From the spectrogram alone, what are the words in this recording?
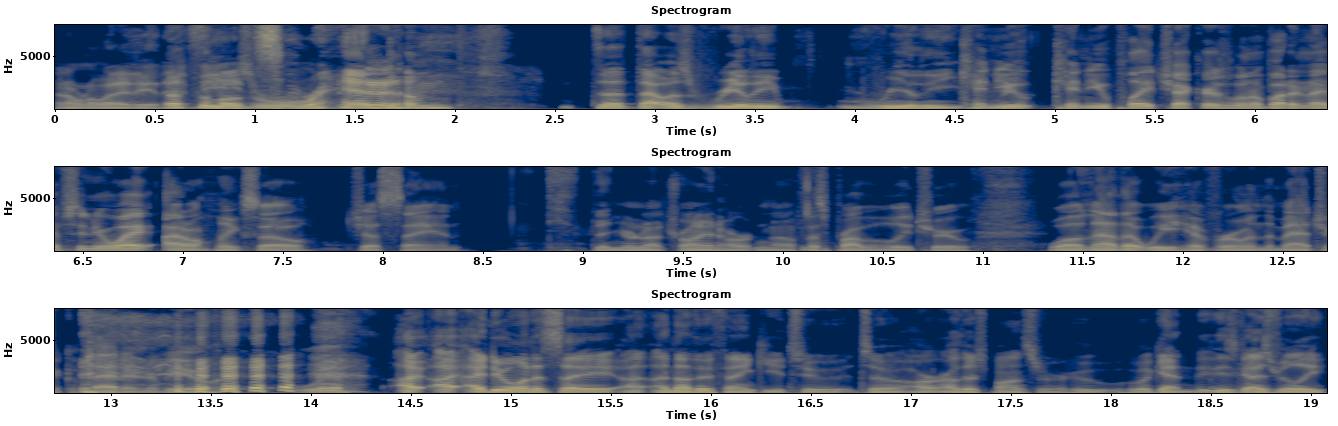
I don't know what any of that That's the most random. That that was really, really. Can you can you play checkers when a butter knife's in your way? I don't think so. Just saying. Then you're not trying hard enough. That's probably true. Well, now that we have ruined the magic of that interview, with I, I, I do want to say uh, another thank you to to our other sponsor who who again these guys really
